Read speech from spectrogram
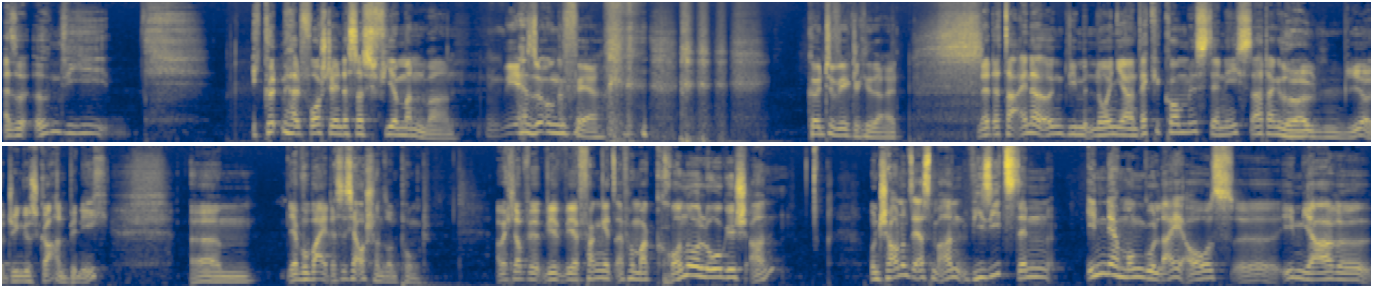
Also irgendwie, ich könnte mir halt vorstellen, dass das vier Mann waren. Ja, so ungefähr. Könnte wirklich sein. Ne, dass da einer irgendwie mit neun Jahren weggekommen ist, der nächste hat dann gesagt, ja, Genghis Khan bin ich. Ähm, ja, wobei, das ist ja auch schon so ein Punkt. Aber ich glaube, wir, wir, wir fangen jetzt einfach mal chronologisch an und schauen uns erstmal an, wie sieht's denn in der Mongolei aus äh, im Jahre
